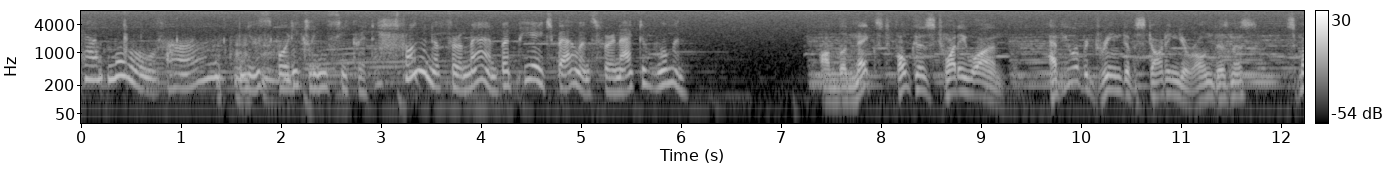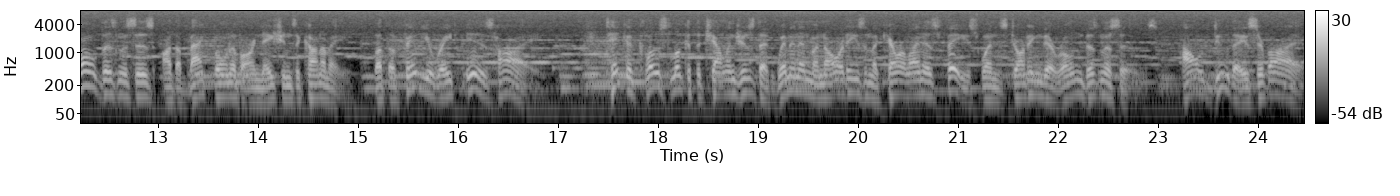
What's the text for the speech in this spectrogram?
Can't move, huh? New Sporty Clean Secret. Strong enough for a man, but pH balanced for an active woman. On the next Focus 21, have you ever dreamed of starting your own business? Small businesses are the backbone of our nation's economy, but the failure rate is high. Take a close look at the challenges that women and minorities in the Carolinas face when starting their own businesses. How do they survive?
